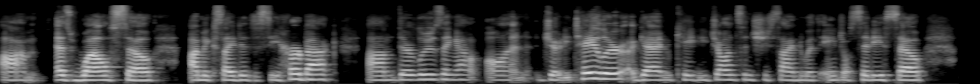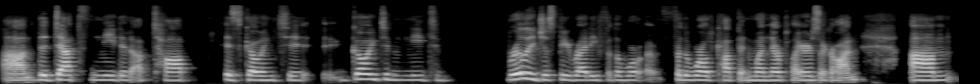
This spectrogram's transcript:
um, as well. So I'm excited to see her back. Um, they're losing out on Jodie Taylor again. Katie Johnson, she signed with Angel City, so um, the depth needed up top is going to going to need to really just be ready for the world for the World Cup and when their players are gone. Um,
